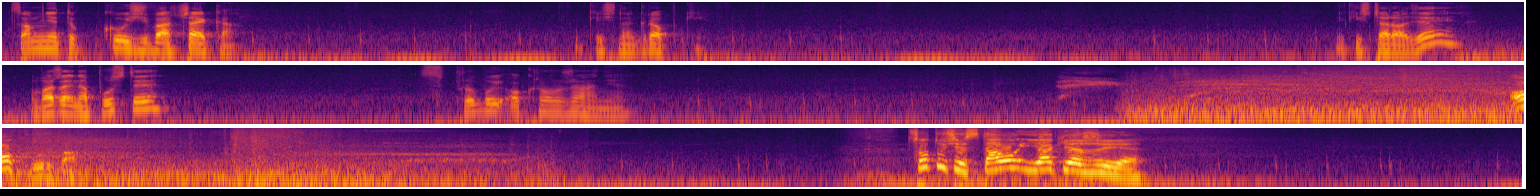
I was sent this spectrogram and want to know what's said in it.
Co mnie tu kuźwa czeka? Jakieś nagrobki. Jakiś czarodziej? Uważaj na pusty. Spróbuj okrążanie. O kurwa. Co tu się stało i jak ja żyję?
